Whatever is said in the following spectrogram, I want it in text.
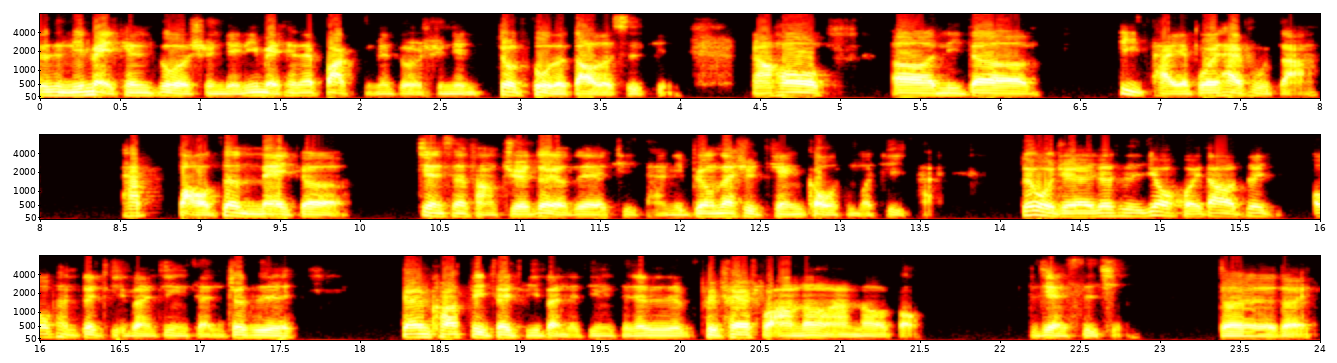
就是你每天做的训练，你每天在 Box 里面做的训练就做得到的事情。然后，呃，你的器材也不会太复杂，它保证每个健身房绝对有这些器材，你不用再去添购什么器材。所以我觉得就是又回到最。Open 最基本的精神就是跟 CrossFit 最基本的精神就是 Prepare for unknown unknowable 这件事情。对对对，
